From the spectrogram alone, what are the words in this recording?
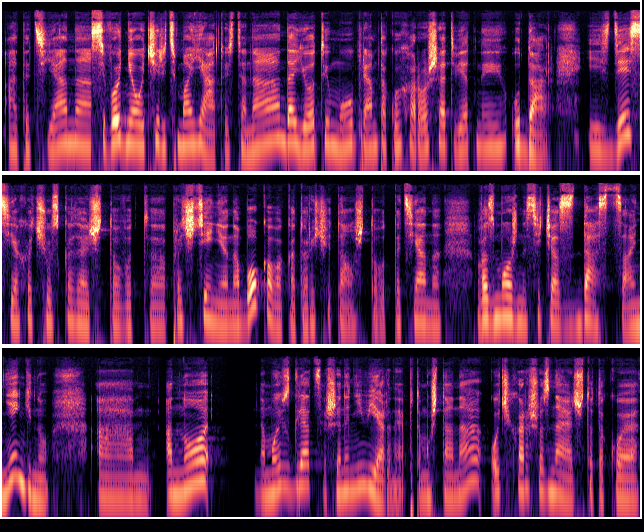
а Татьяна сегодня очередь моя, то есть она дает ему прям такой хороший ответный удар. И здесь я хочу сказать, что вот э, прочтение Набокова, который читал, что вот Татьяна, возможно, сейчас сдастся Онегину, а, оно на мой взгляд, совершенно неверная, потому что она очень хорошо знает, что такое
